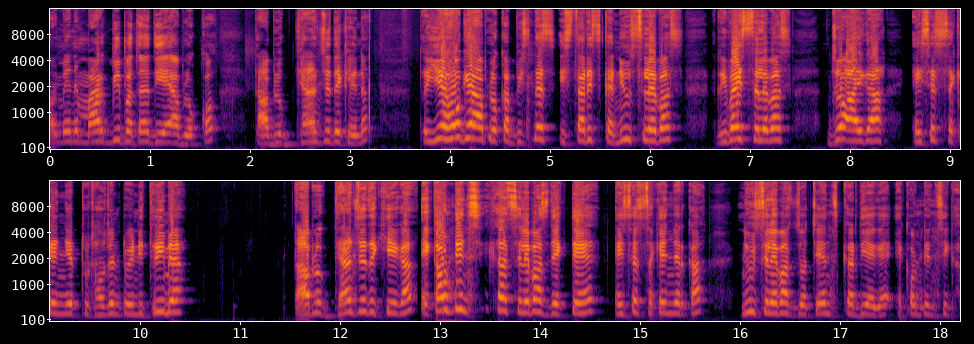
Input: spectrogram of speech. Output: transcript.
और मैंने मार्क भी बता दिया है आप लोग को तो आप लोग ध्यान से देख लेना. तो ये हो गया आप लोग का बिज़नेस स्टडीज़ का न्यू सिलेबस रिवाइज सिलेबस जो आएगा ऐसे सेकेंड ईयर 2023 में. तो आप लोग ध्यान से देखिएगा। अकाउंटेंसी का सिलेबस देखते हैं। ऐसे सेकेंड ईयर का न्यू सिलेबस जो चेंज कर दिया गया अकाउंटेंसी का।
